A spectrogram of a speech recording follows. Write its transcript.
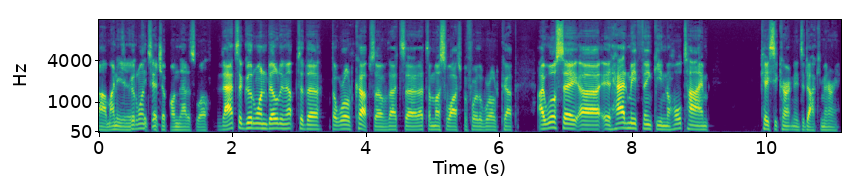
Um, I need to, to catch up on that as well. That's a good one building up to the the World Cup. So that's uh, that's a must watch before the World Cup. I will say uh, it had me thinking the whole time. KC Current needs a documentary,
